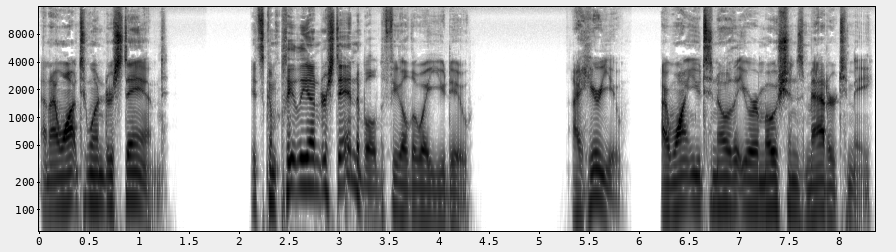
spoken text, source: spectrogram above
and I want to understand. It's completely understandable to feel the way you do. I hear you. I want you to know that your emotions matter to me.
